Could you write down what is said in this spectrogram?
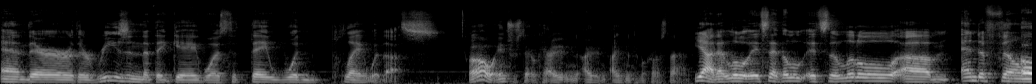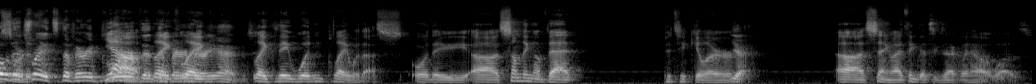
and their their reason that they gave was that they wouldn't play with us. Oh, interesting. Okay, I didn't, I didn't, I didn't come across that. Yeah, that little. It's that little. It's the little um, end of film. Oh, that's of- right. It's the very blurb Yeah, at like the very, like very end. like they wouldn't play with us, or they uh, something of that particular yeah. uh, saying. I think that's exactly how it was.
